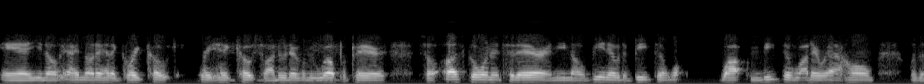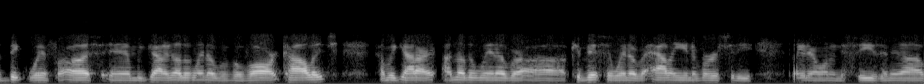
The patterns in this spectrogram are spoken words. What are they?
and you know, I know they had a great coach, great head coach, so I knew they were going to be well prepared. So us going into there and you know being able to beat them while beat them while they were at home was a big win for us. And we got another win over Brevard College, and we got our another win over uh, convincing win over Allen University later on in the season. And uh,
